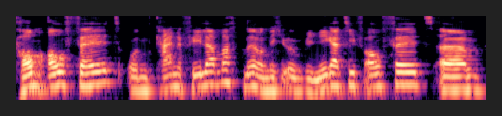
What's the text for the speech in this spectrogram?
kaum auffällt und keine Fehler macht, ne, und nicht irgendwie negativ auffällt, ähm,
